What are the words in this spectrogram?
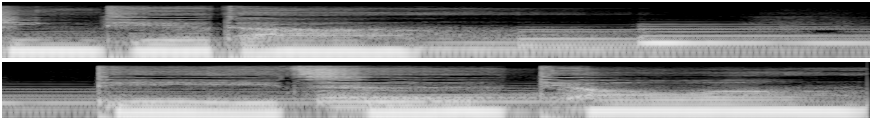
在东京铁塔第一次眺望，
